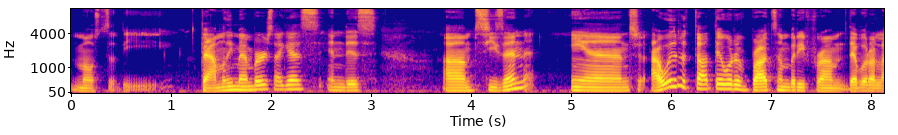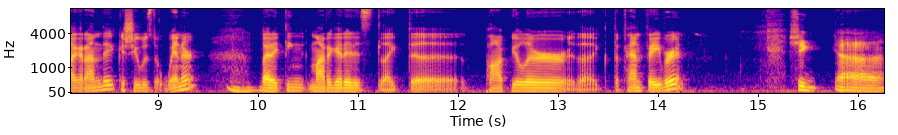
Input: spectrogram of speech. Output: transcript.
most of the family members, I guess, in this um, season. And I would have thought they would have brought somebody from Deborah La Grande because she was the winner. Mm-hmm. But I think Margaret is like the popular, like the fan favorite. She, uh,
